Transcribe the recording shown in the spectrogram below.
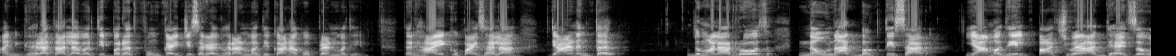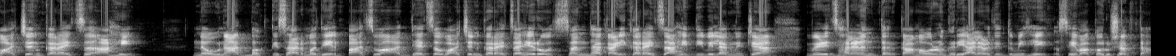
आणि घरात आल्यावरती परत फुंकायची सगळ्या घरांमध्ये कानाकोपऱ्यांमध्ये. तर हा एक उपाय झाला. त्यानंतर तुम्हाला रोज नवनाथ भक्तिसार यामधील पाचव्या अध्यायाचं वाचन करायचं आहे. नवनाथ भक्तिसारमधील पाचवा अध्यायाचं वाचन करायचं आहे. रोज संध्याकाळी करायचं आहे. दिवे लागण्याच्या वेळेत झाल्यानंतर कामावरून घरी आल्यावरती तुम्ही हे सेवा करू शकता.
